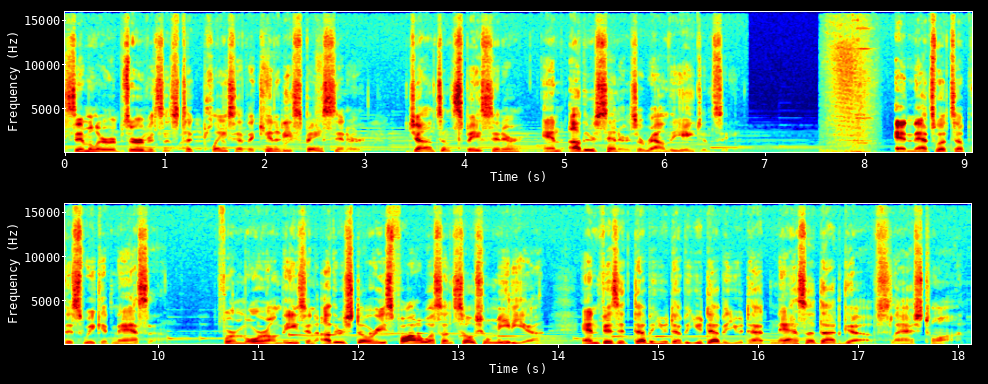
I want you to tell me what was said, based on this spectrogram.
Similar observances took place at the Kennedy Space Center, Johnson Space Center, and other centers around the agency. And that's what's up this week at NASA. For more on these and other stories, follow us on social media and visit www.nasa.gov/twan.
